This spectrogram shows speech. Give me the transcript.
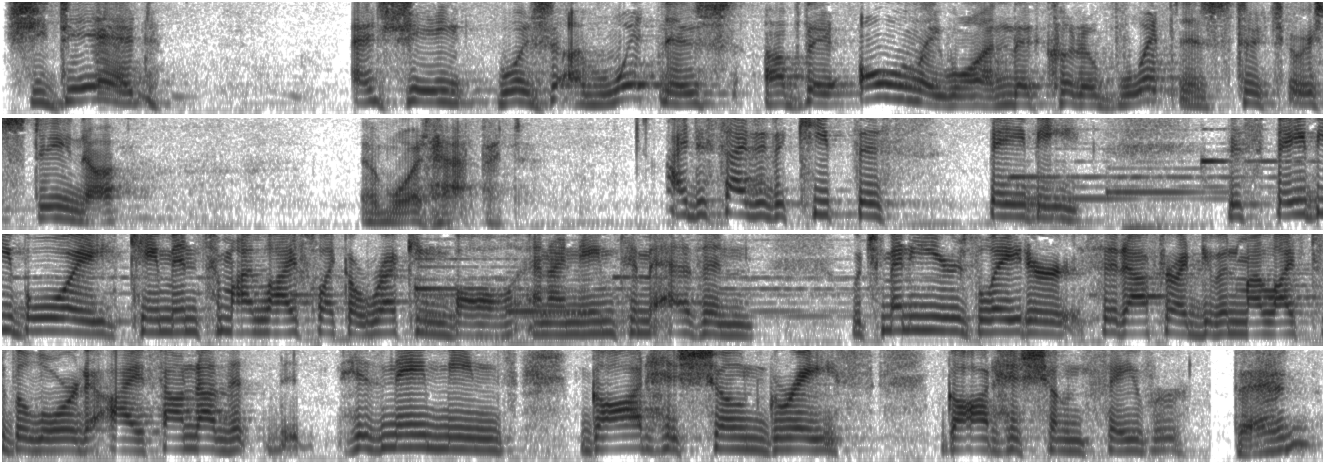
she did. And she was a witness of the only one that could have witnessed to Christina. And what happened? I decided to keep this baby. This baby boy came into my life like a wrecking ball, and I named him Evan which many years later Sid after I'd given my life to the Lord, I found out that his name means God has shown grace, God has shown favor. Then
